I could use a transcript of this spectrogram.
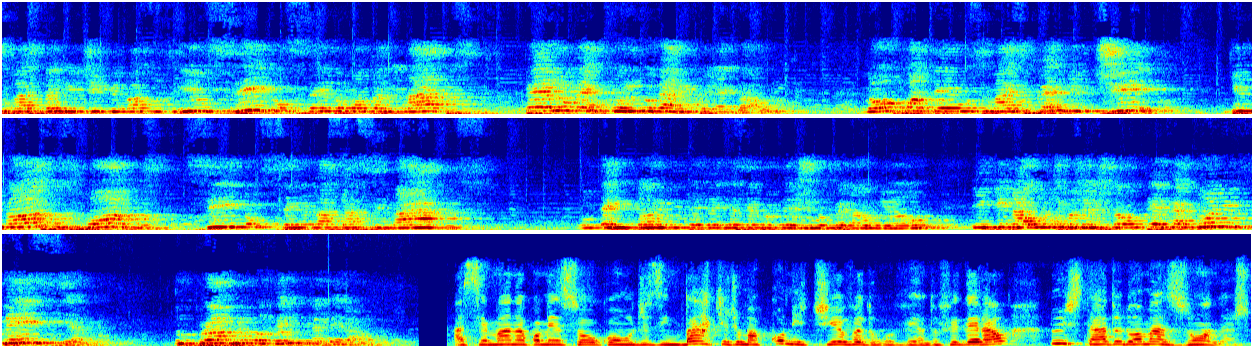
podemos mais permitir que nossos rios sigam sendo contaminados pelo mercúrio do garimpo ilegal. Não podemos mais permitir que nossos povos sigam sendo assassinados num território que deveria ser protegido pela União e que na última gestão teve a conivência do próprio governo federal. A semana começou com o desembarque de uma comitiva do governo federal no estado do Amazonas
